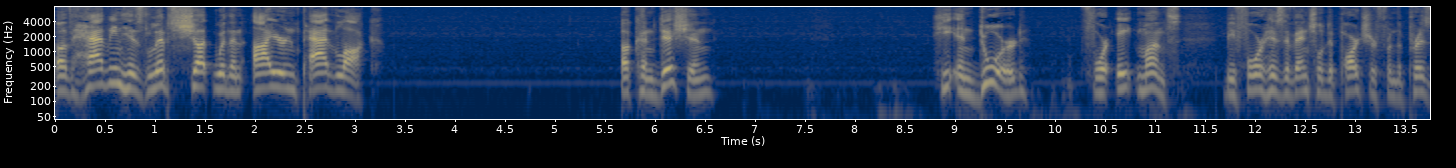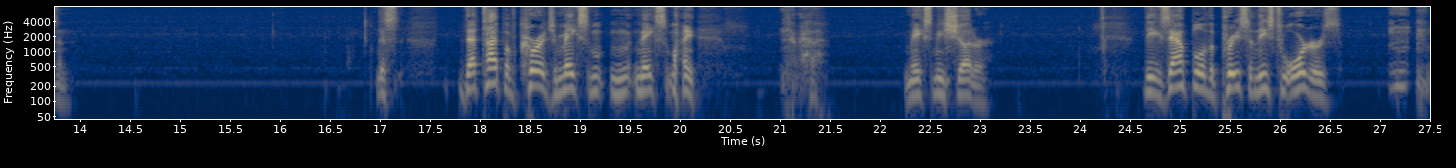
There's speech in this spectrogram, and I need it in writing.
of having his lips shut with an iron padlock. A condition he endured for eight months before his eventual departure from the prison. This, that type of courage makes makes my makes me shudder. The example of the priests in these two orders, the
